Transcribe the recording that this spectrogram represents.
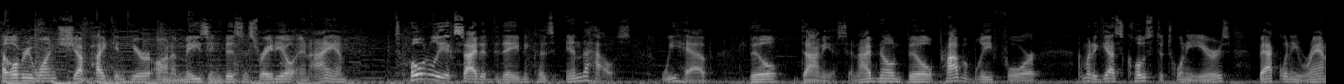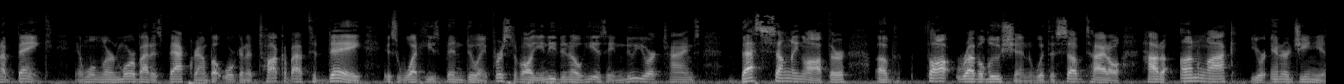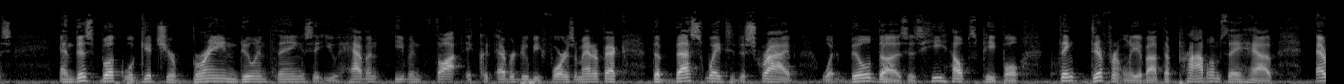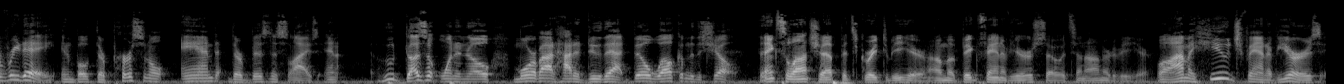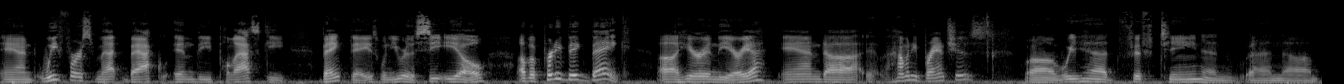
Hello everyone, Shep Hyken here on Amazing Business Radio, and I am totally excited today because in the house we have Bill Donius. And I've known Bill probably for I'm going to guess close to 20 years, back when he ran a bank. And we'll learn more about his background. But what we're going to talk about today is what he's been doing. First of all, you need to know he is a New York Times best-selling author of Thought Revolution with the subtitle How to Unlock Your Inner Genius. And this book will get your brain doing things that you haven't even thought it could ever do before. As a matter of fact, the best way to describe what Bill does is he helps people think differently about the problems they have every day in both their personal and their business lives. And who doesn't want to know more about how to do that? Bill, welcome to the show. Thanks a lot, Shep. It's great to be here. I'm a big fan of yours, so it's an honor to be here. Well, I'm a huge fan of yours, and we first met back in the Pulaski Bank days when you were the CEO of a pretty big bank uh, here in the area. And uh, how many branches? Uh, we had 15, and and um,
